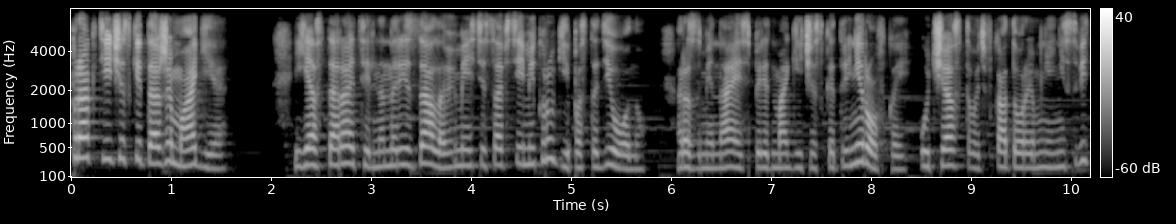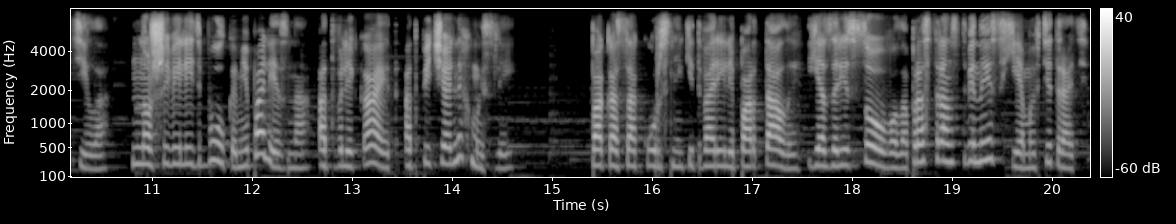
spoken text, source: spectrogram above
Практически та же магия. Я старательно нарезала вместе со всеми круги по стадиону, разминаясь перед магической тренировкой, участвовать в которой мне не светило. Но шевелить булками полезно, отвлекает от печальных мыслей. Пока сокурсники творили порталы, я зарисовывала пространственные схемы в тетрадь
